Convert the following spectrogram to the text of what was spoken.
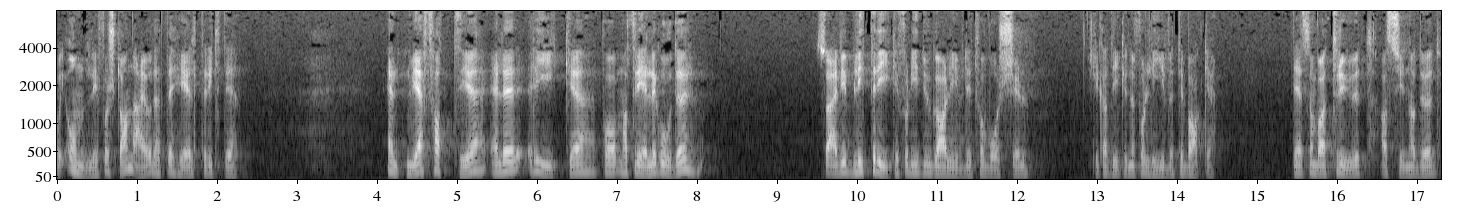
Og I åndelig forstand er jo dette helt riktig. Enten vi er fattige eller rike på materielle goder, så er vi blitt rike fordi du ga livet ditt for vår skyld, slik at vi kunne få livet tilbake. Det som var truet av synd og død.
